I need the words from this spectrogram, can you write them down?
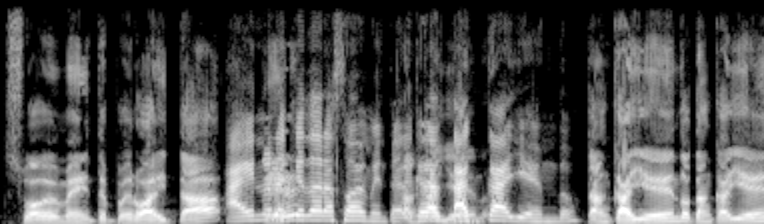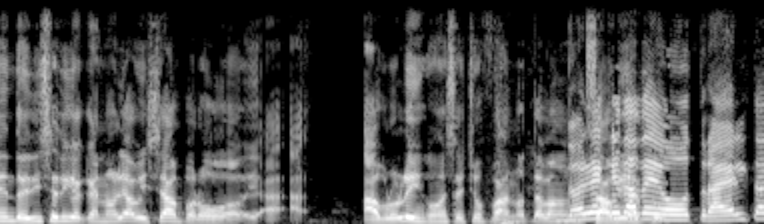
Suavemente, pero ahí está. Ahí no le le quedará suavemente, le quedan tan cayendo. Están cayendo, están cayendo y dice que no le avisan, pero eh, a, Brulín con ese chofán no te van a No le queda de otra. Él está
